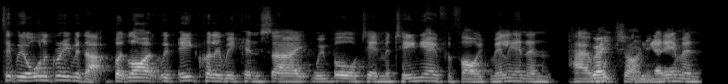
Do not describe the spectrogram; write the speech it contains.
think we all agree with that. But like, we, equally, we can say we bought in Moutinho for five million, and how Great much did signing. we get him? And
